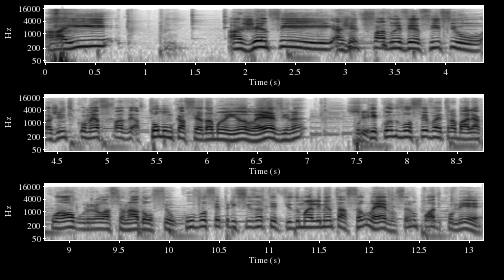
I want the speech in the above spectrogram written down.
Aí a gente, a gente faz um exercício, a gente começa a fazer, toma um café da manhã leve, né? Porque Sim. quando você vai trabalhar com algo relacionado ao seu cu, você precisa ter tido uma alimentação leve. Você não pode comer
